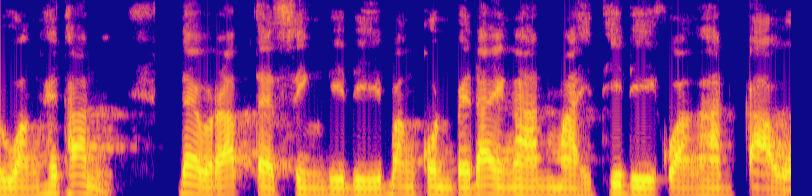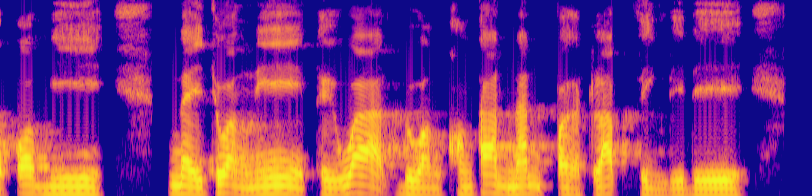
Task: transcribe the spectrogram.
ดวงให้ท่าน ได้รับแต่สิ่งดีๆ บางคนไปได้งานใหม่ที่ดีกว่างานเก่าก็มี ในช่วงนี้ถือว่าดวงของท่านนั้นเปิดรับสิ่งดีๆ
